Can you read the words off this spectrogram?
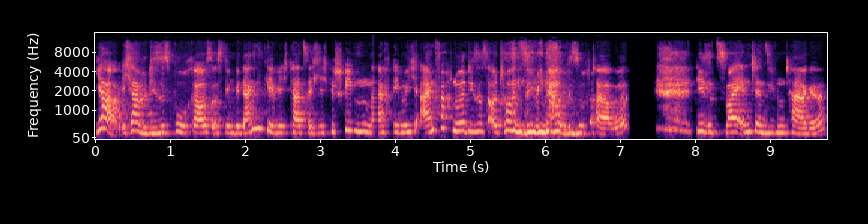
ja, ich habe dieses Buch raus aus dem Gedankenkäfig tatsächlich geschrieben, nachdem ich einfach nur dieses Autorenseminar besucht habe. Diese zwei intensiven Tage.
